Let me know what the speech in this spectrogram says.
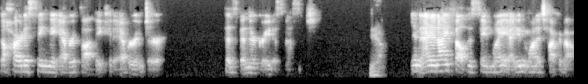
The hardest thing they ever thought they could ever endure has been their greatest message. Yeah. And, and I felt the same way. I didn't want to talk about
